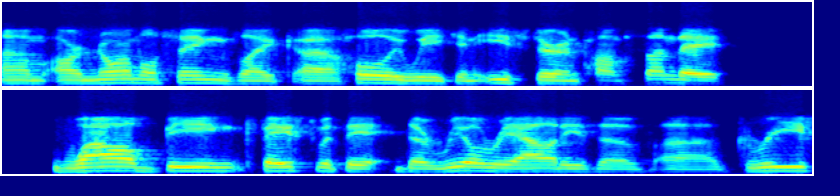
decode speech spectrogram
um, our normal things like uh, Holy Week and Easter and Palm Sunday, while being faced with the, the real realities of uh, grief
